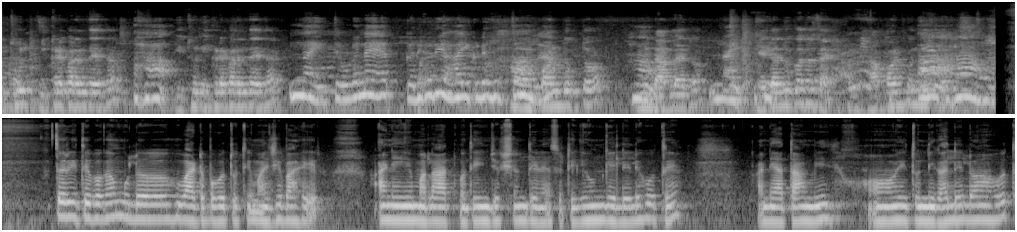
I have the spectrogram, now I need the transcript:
इथून इकडेपर्यंत येतं? हां. इथून इकडेपर्यंत येतं? नाही तेवढं नाही कधी कधी हा इकडे दुखतो हा पॉईंट दुखतो? दाबला येतो? नाही. हे तर दुखतच आहे. हा पण दुखतो. तर इथे बघा मुलं वाट बघत होती माझी बाहेर. आणि मला आतमध्ये इंजेक्शन देण्यासाठी घेऊन गेलेले होते. आणि आता आम्ही इथून निघालेलो आहोत.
